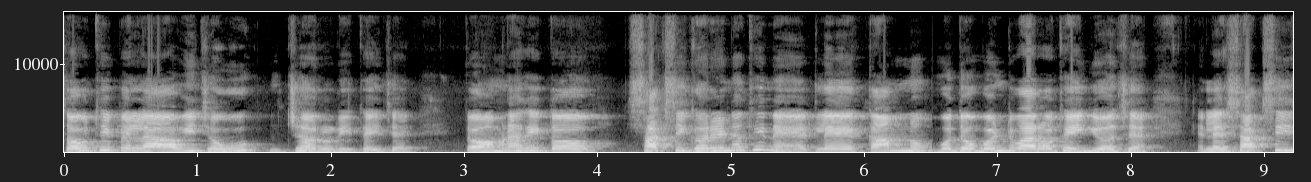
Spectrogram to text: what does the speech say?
સૌથી પહેલાં આવી જવું જરૂરી થઈ જાય. તો હમણાંથી તો સાક્ષી ઘરે નથી ને, એટલે કામનો બધો બંટવારો થઈ ગયો છે. એટલે સાક્ષી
